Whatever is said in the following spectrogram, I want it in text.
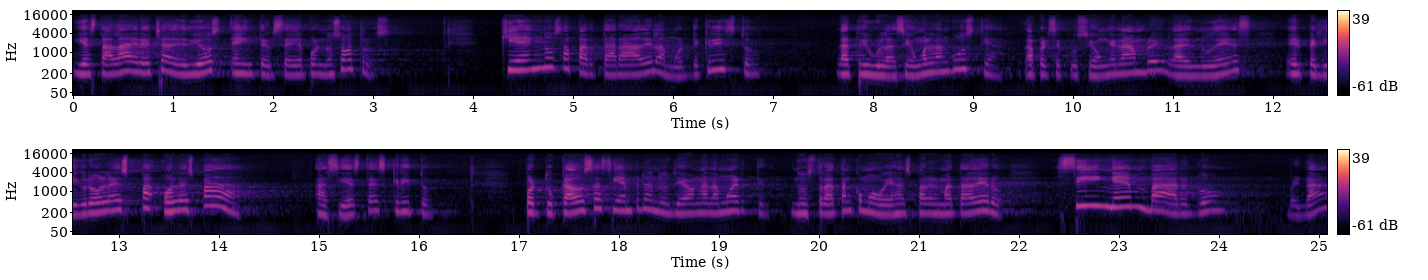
y está a la derecha de Dios e intercede por nosotros. ¿Quién nos apartará del amor de Cristo? La tribulación o la angustia, la persecución, el hambre, la desnudez, el peligro o la, espada. Así está escrito. Por tu causa siempre nos llevan a la muerte, nos tratan como ovejas para el matadero. Sin embargo, ¿verdad?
